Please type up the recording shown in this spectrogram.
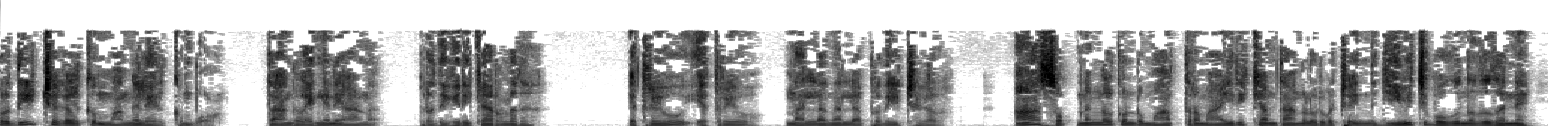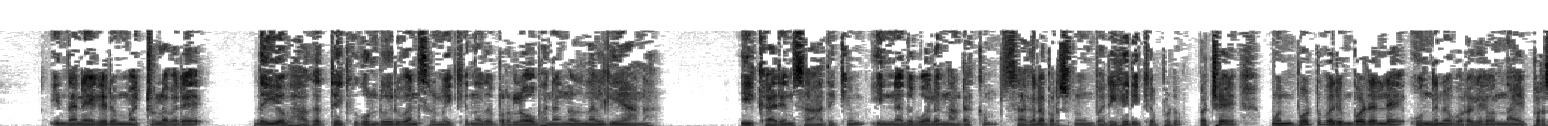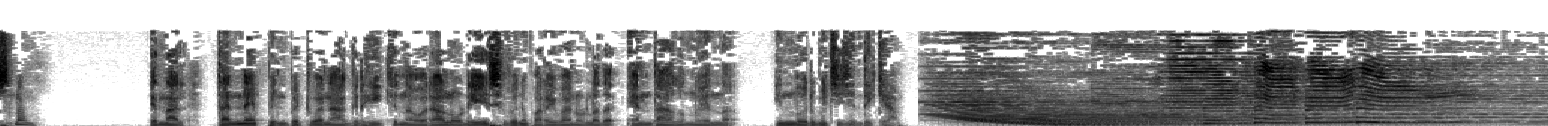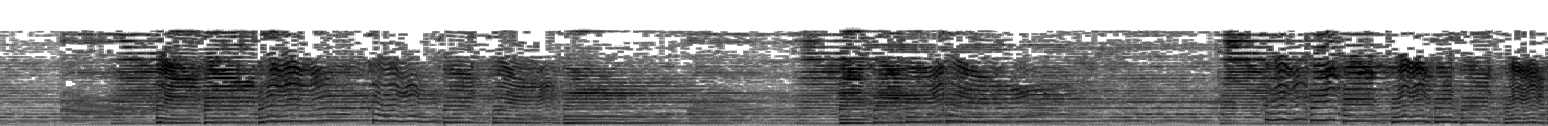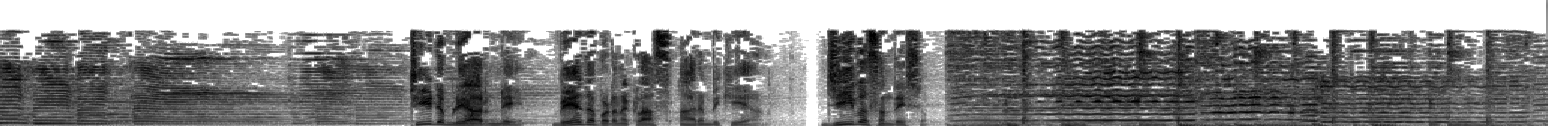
പ്രതീക്ഷകൾക്ക് മങ്ങലേൽക്കുമ്പോൾ താങ്കൾ എങ്ങനെയാണ് പ്രതികരിക്കാറുള്ളത്? എത്രയോ എത്രയോ നല്ല നല്ല പ്രതീക്ഷകൾ. ആ സ്വപ്നങ്ങൾ കൊണ്ട് മാത്രമായിരിക്കാം താങ്കൾ ഒരുപക്ഷെ ഇന്ന് ജീവിച്ചു പോകുന്നത് തന്നെ. ഇന്ന് അനേകരും മറ്റുള്ളവരെ ദൈവഭാഗത്തേക്ക് കൊണ്ടുവരുവാൻ ശ്രമിക്കുന്നത് പ്രലോഭനങ്ങൾ നൽകിയാണ്. ഈ കാര്യം സാധിക്കും ഇന്നതുപോലെ നടക്കും സകല പ്രശ്നവും പരിഹരിക്കപ്പെടും. പക്ഷേ മുൻപോട്ട് വരുമ്പോഴല്ലേ ഒന്നിനു പുറകെ ഒന്നായി പ്രശ്നം? എന്നാൽ തന്നെ പിൻപറ്റുവാൻ ആഗ്രഹിക്കുന്ന ഒരാളോട് യേശുവിന് പറയുവാനുള്ളത് എന്താകുന്നു എന്ന് ഇന്നൊരുമിച്ച് ചിന്തിക്കാം. ഡബ്ല്യു ആറിന്റെ വേദപഠന ക്ലാസ് ആരംഭിക്കുകയാണ്. ജീവസന്ദേശം.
